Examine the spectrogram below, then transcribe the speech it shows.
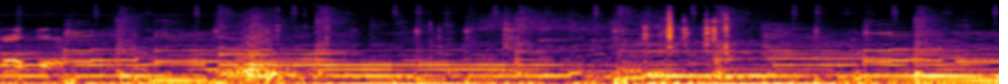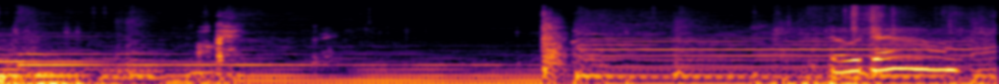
Great deer. Okay. Okay. Go down.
